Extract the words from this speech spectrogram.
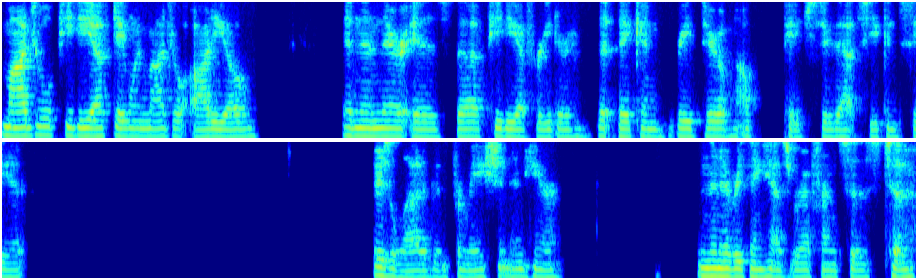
module PDF, day one module audio. And then there is the PDF reader that they can read through. I'll page through that so you can see it. There's a lot of information in here. And then everything has references to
